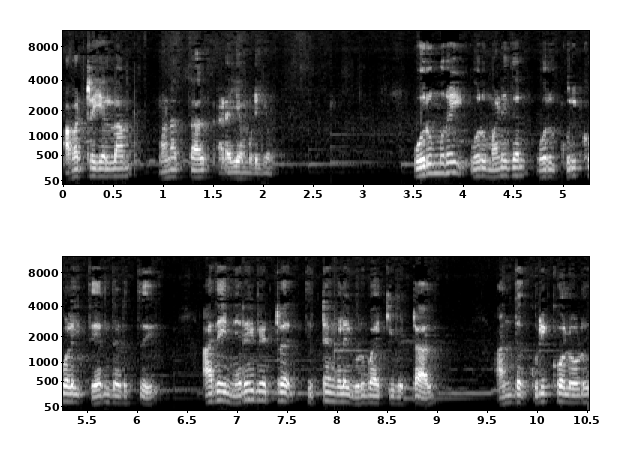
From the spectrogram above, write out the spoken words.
அவற்றையெல்லாம் மனத்தால் அடைய முடியும். ஒருமுறை ஒரு மனிதன் ஒரு குறிக்கோளை தேர்ந்தெடுத்து அதை நிறைவேற்ற திட்டங்களை உருவாக்கிவிட்டால் அந்த குறிக்கோளோடு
